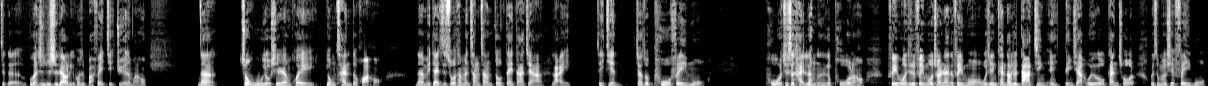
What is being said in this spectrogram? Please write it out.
这个，不管是日式料理或是 buffet 解决了嘛吼。那中午有些人会用餐的话吼，那美代子说他们常常都带大家来这间叫做波飞沫，波就是海浪的那个波，然后。飞沫就是飞沫传染的飞沫，我今天看到就大惊，诶，等一下，我以为我看错了，为什么有写飞沫？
